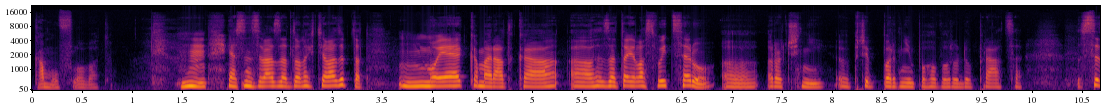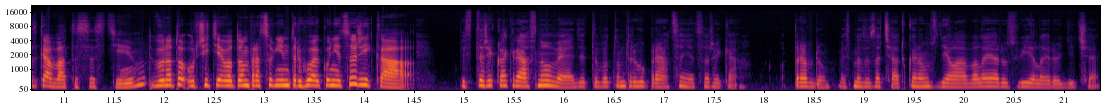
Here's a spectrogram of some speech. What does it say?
kamuflovat. Hmm, já jsem se vás na tohle chtěla zeptat. Moje kamarádka uh, zatajila svoji dceru uh, roční uh, při prvním pohovoru do práce. Setkáváte se s tím? Ono to určitě o tom pracovním trhu jako něco říká. Vy jste řekla krásnou věc, že to o tom trhu práce něco říká. Opravdu. My jsme ze začátku jenom vzdělávali a rozvíjeli rodiče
